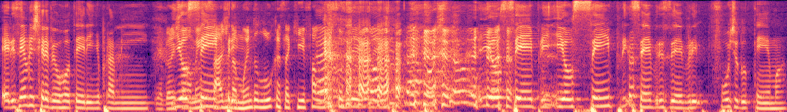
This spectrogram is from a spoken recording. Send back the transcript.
Ele sempre escreveu o roteirinho pra mim. E agora e eu uma mensagem sempre da mãe do Lucas aqui falando sobre ele. e eu sempre, e eu sempre, sempre, sempre fujo do tema.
